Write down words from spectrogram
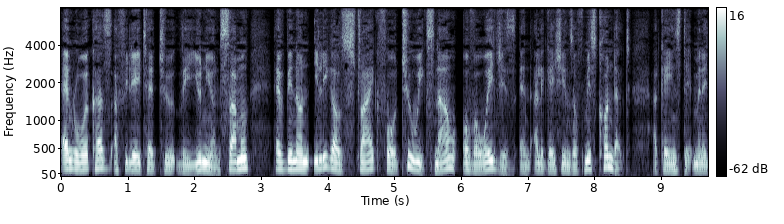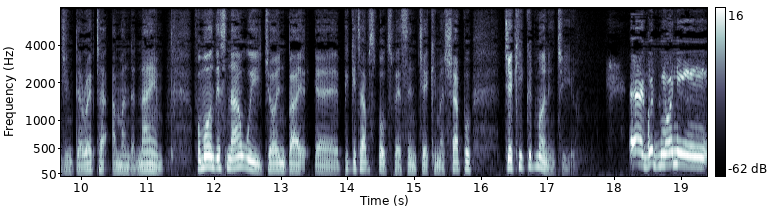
Angry workers affiliated to the union Samwu have been on illegal strike for two weeks now over wages and allegations of misconduct against managing director Amanda Nair. For more on this now, we're joined by uh, Pikitup spokesperson Jacky Mashupu. Jacky, good morning to you. Uh, good morning,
